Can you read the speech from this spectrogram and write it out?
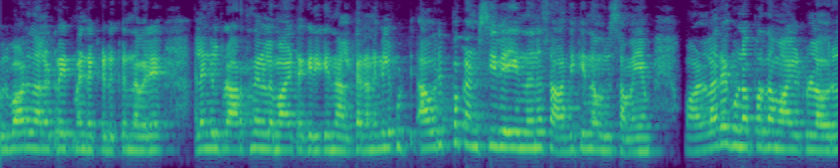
ഒരുപാട് നല്ല ട്രീറ്റ്മെന്റ് ഒക്കെ എടുക്കുന്നവർ അല്ലെങ്കിൽ പ്രാർത്ഥനകളുമായിട്ടൊക്കെ ഇരിക്കുന്ന ആൾക്കാരാണെങ്കിൽ കുട്ടി അവരിപ്പോൾ കൺസീവ് ചെയ്യുന്നതിന് സാധിക്കുന്ന ഒരു സമയം വളരെ ഗുണപ്രദമായിട്ടുള്ള ഒരു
